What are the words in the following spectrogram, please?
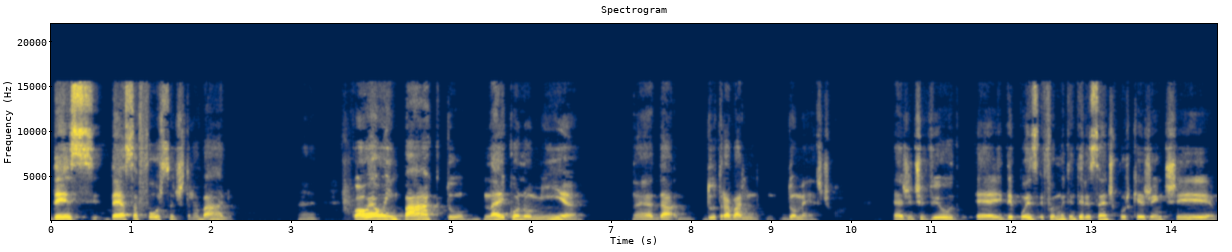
desse, dessa força de trabalho. Né? Qual é o impacto na economia né, da, do trabalho doméstico? É, a gente viu, é, e depois foi muito interessante porque a gente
